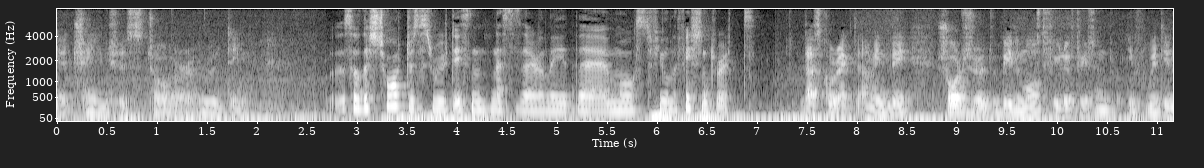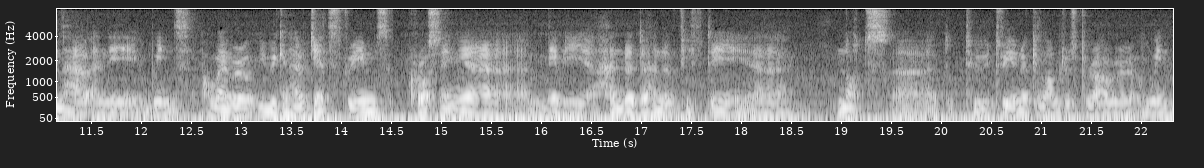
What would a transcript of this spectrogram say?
uh, changes to our routing. So the shortest route isn't necessarily the most fuel efficient route. That's correct. I mean, the shortest route would be the most fuel efficient if we didn't have any winds. However, we can have jet streams crossing uh, maybe 100 to 150 uh, knots uh, to 300 kilometers per hour wind.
